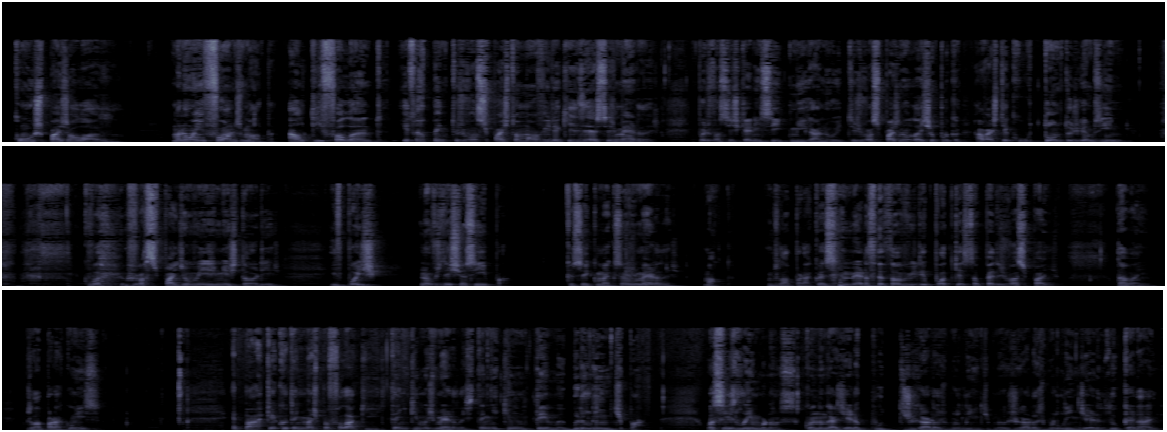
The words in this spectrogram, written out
com os pais ao lado. Mas não é em fones, malta. Altifalante e de repente os vossos pais estão a ouvir aqui dizer estas merdas. Depois vocês querem sair comigo à noite os vossos pais não deixam porque ah, vais ter com o tonto dos gamezinhos. os vossos pais ouvem as minhas histórias e depois não vos deixam sair, pá. Que eu sei como é que são as merdas. Malta, vamos lá parar com essa merda de ouvir o podcast ao pé dos vossos pais. Está bem? Vamos lá parar com isso. Epá, o que é que eu tenho mais para falar aqui? Tenho aqui umas merdas. Tenho aqui um tema, berlindes, pá. Vocês lembram-se quando um gajo era puto de jogar aos berlindes, meu? Jogar aos berlindes era do caralho.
